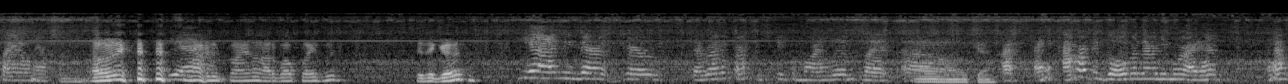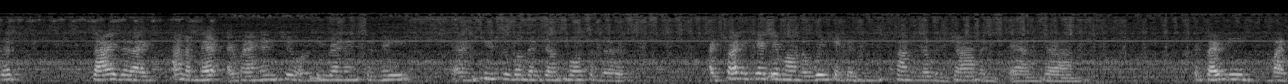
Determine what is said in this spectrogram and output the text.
final have some. oh, really? Yeah. Smart and final out of all places. Is it good? Yeah, I mean they're they're they're right across the street from where I live, but um, Oh, okay. I, I I hardly go over there anymore. I have I have this guy that I kind of met, I ran into, or he ran into me, and he's the one that does most of the. I try to get him on the weekend because he's found another job, and and um, if I need like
